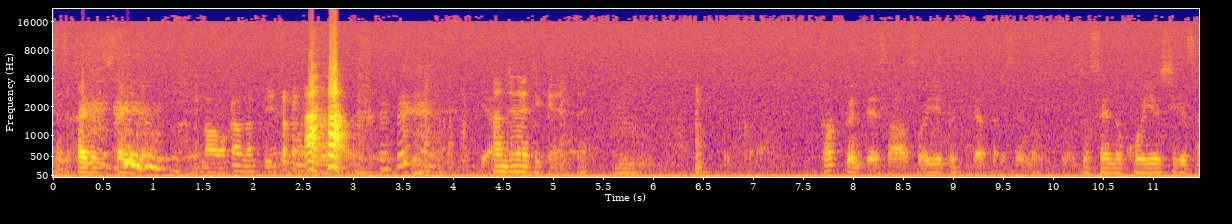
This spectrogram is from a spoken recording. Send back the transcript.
ちょっと解説したけど。まあ分かんなくていいと思う感じないといけないですねガックンってさそういう時だったりするの？女性のこういう仕草にさ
